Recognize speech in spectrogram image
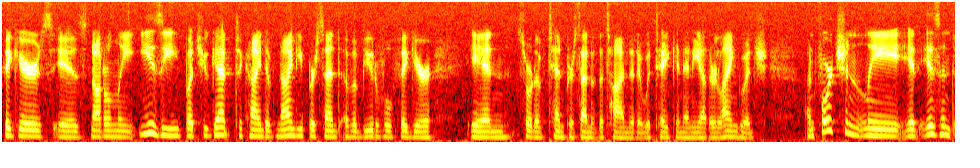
figures is not only easy, but you get to kind of 90% of a beautiful figure in sort of 10% of the time that it would take in any other language. Unfortunately, it isn't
